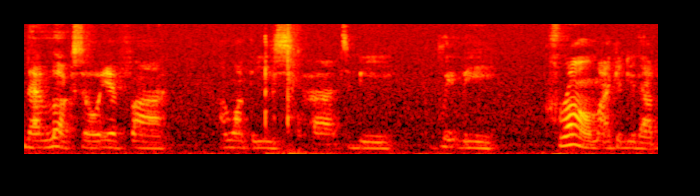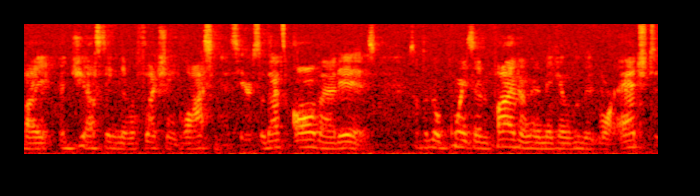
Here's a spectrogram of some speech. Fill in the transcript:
that look. So if uh, I want these uh, to be completely chrome, I can do that by adjusting the reflection glossiness here. So that's all that is. So if I go 0.75, I'm going to make it a little bit more etched,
